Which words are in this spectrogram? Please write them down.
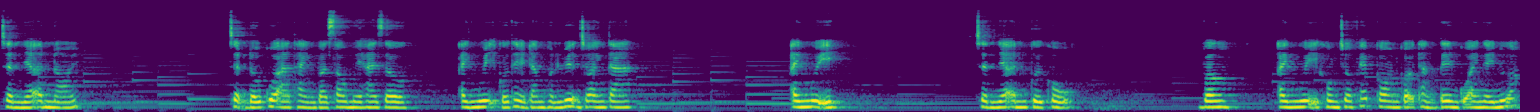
Trần Nhã Ân nói, Trận đấu của A Thành vào sau 12 giờ, anh Ngụy có thể đang huấn luyện cho anh ta. Anh Ngụy Trần Nhã Ân cười khổ. Vâng, anh Ngụy không cho phép con gọi thẳng tên của anh ấy nữa.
